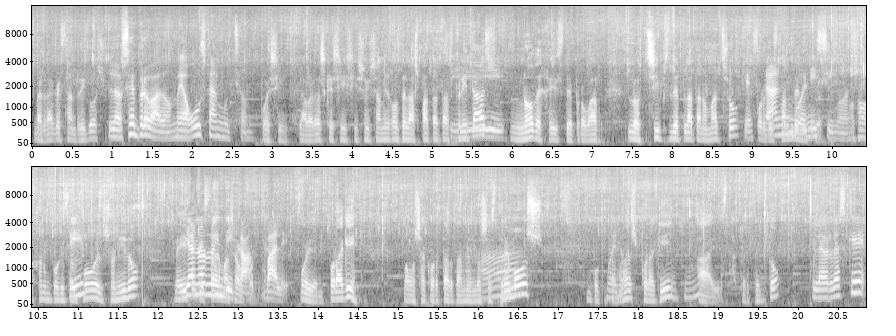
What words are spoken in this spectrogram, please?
¿Verdad que están ricos? Los he probado, me gustan mucho. Pues sí, la verdad es que sí, si sois amigos de las patatas Sí. fritas, no dejéis de probar los chips de plátano macho Que porque están buenísimos. Vamos a bajar un poquito ¿Sí? el fuego, el sonido me dice Ya que nos está lo demasiado indica, fuerte. vale. Muy bien, por aquí vamos a cortar también los extremos, un poquito Bueno. más por aquí, ahí está, perfecto. La verdad es que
